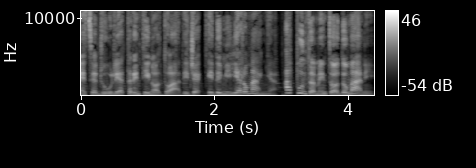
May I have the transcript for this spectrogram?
Venezia Giulia, Trentino Alto Adige ed Emilia Romagna. Appuntamento a domani!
